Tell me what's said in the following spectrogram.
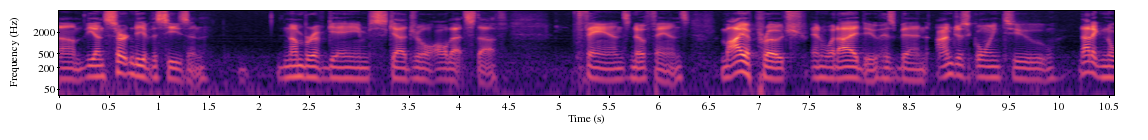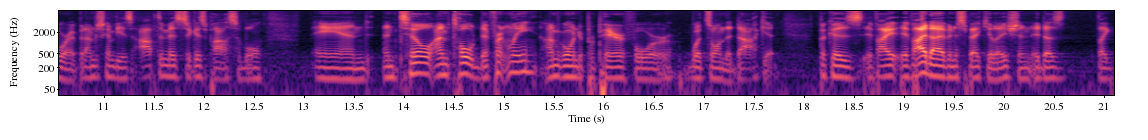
Um, the uncertainty of the season, number of games, schedule, all that stuff. Fans, no fans. My approach and what I do has been I'm just going to not ignore it, but I'm just going to be as optimistic as possible. And until I'm told differently, I'm going to prepare for what's on the docket. Because if I if I dive into speculation, it does like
